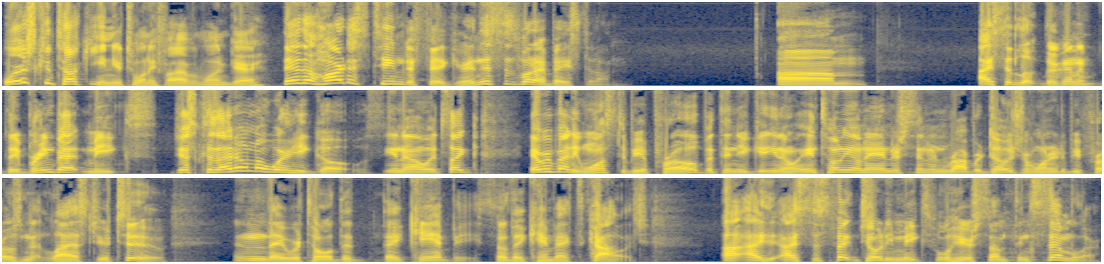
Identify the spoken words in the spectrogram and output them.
Where's Kentucky in your 25 and 1, Gary? They're the hardest team to figure, and this is what I based it on. Um, I said, look, they're gonna they bring back Meeks just because I don't know where he goes. You know, it's like everybody wants to be a pro, but then you get, you know, Antonio Anderson and Robert Dozier wanted to be pros last year too, and they were told that they can't be, so they came back to college. Uh, I, I suspect Jodie Meeks will hear something similar.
